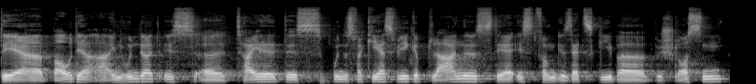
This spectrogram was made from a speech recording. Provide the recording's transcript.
der Bau der A100 ist äh, Teil des Bundesverkehrswegeplanes. Der ist vom Gesetzgeber beschlossen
